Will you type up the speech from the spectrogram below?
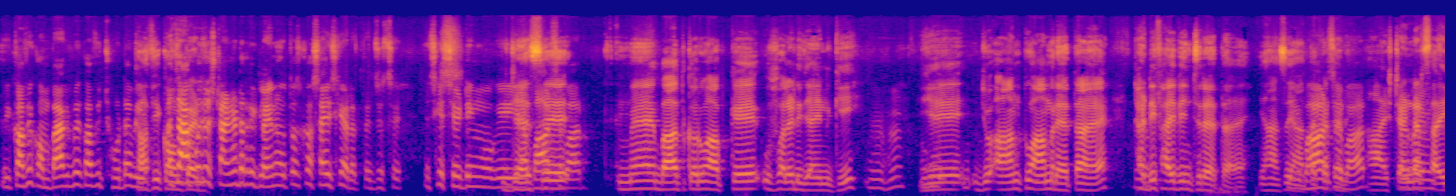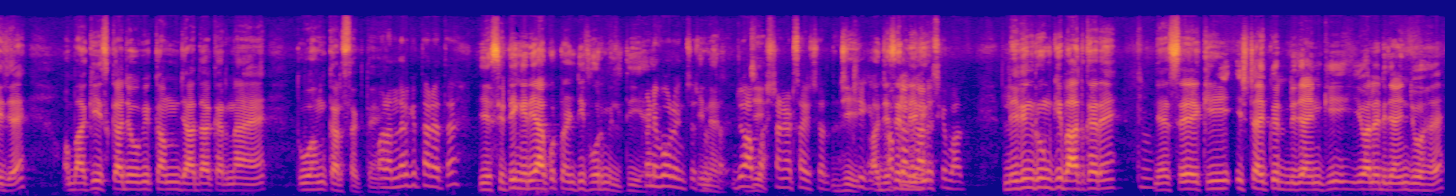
ये काफ़ी कॉम्पैक्ट भी काफ़ी छोटा भी काफ़ी अच्छा आपको जो स्टैंडर्ड रिक्लाइनर होता है उसका साइज़ क्या रहता है? जैसे इसकी सेटिंग हो गई या बाहर से बाहर मैं बात करूँ आपके उस वाले डिज़ाइन की हम्म, ये जो आर्म टू आर्म रहता है थर्टी फाइव इंच रहता है यहाँ से यहाँ बाहर तक से बाहर, हाँ स्टैंडर्ड साइज़ है। और बाकी इसका जो भी कम ज़्यादा करना है तो वो हम कर सकते हैं। और अंदर कितना रहता है? ये सिटिंग एरिया आपको 24 मिलती है। ट्वेंटी फोर इंचेस जो आपका स्टैंडर्ड साइज़ चलता है। जी, ठीक है और जैसे क्या लिविंग रूम की बात करें जैसे कि इस टाइप के डिज़ाइन की ये वाला डिज़ाइन जो है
